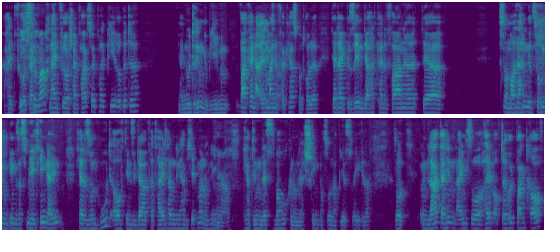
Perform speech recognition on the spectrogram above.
halt Führerschein. gemacht? Nein, Führerschein, Fahrzeugpapiere bitte. Ja, nur drin geblieben. War keine allgemeine Alter. Verkehrskontrolle. Der hat halt gesehen, der hat keine Fahne, der ist normal angezogen im Gegensatz zu mir. Ich hing da hinten. Ich hatte so einen Hut auf, den sie da verteilt haben, den habe ich hier immer noch liegen. Ja. Ich habe den letztes Mal hochgenommen, der stinkt noch so nach Bier, ist so ekelhaft. So, und lag da hinten eigentlich so halb auf der Rückbank drauf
